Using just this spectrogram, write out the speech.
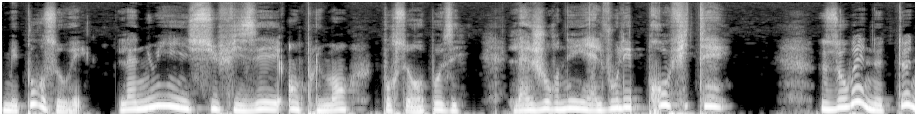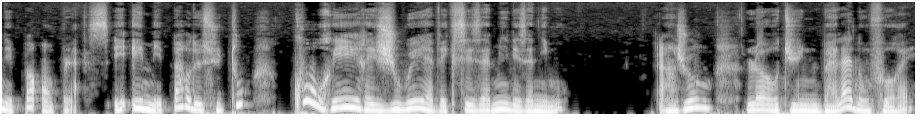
Mais pour Zoé, la nuit suffisait amplement pour se reposer. La journée, elle voulait profiter. Zoé ne tenait pas en place et aimait par-dessus tout courir et jouer avec ses amis les animaux. Un jour, lors d'une balade en forêt,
